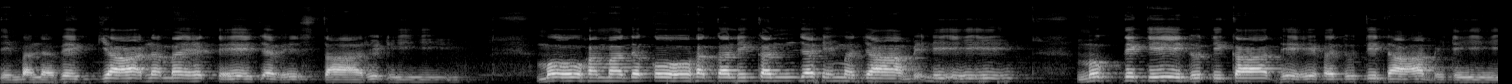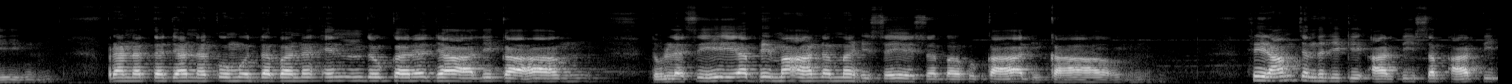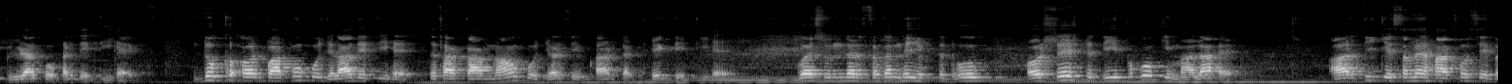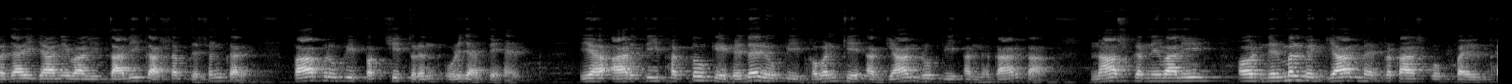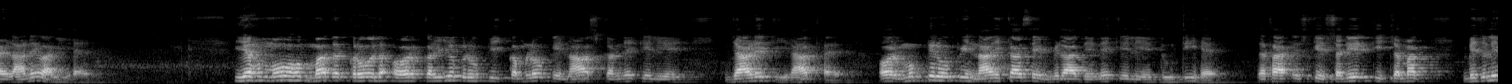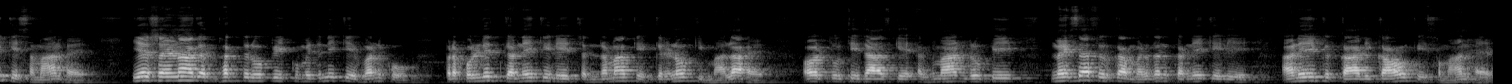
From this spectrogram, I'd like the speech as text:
दिमल विज्ञानमय तेज विस्तारिणी। मोहमद कोह कलिकंज हिम जामिनी। मुक्ति की दुतिका देह दुति दामिनी। प्रणत जन कुमुद बन इंदु कर जालिका। तुलसी अभिमान महिषेष बहु कालिका श्री रामचंद्र जी की आरती सब आरती पीड़ा को हर देती है। दुख और पापों को जला देती है तथा कामनाओं को जड़ से उखाड़ कर फेंक देती है। वह सुंदर सुगंध युक्त धूप और श्रेष्ठ दीपकों की माला है। आरती के समय हाथों से बजाई जाने वाली ताली का शब्द सुनकर पाप रूपी पक्षी तुरंत उड़ जाते हैं। यह आरती भक्तों के हृदय रूपी भवन के अज्ञान रूपी अंधकार का नाश करने वाली और निर्मल विज्ञान में प्रकाश को फैलाने वाली है। यह मोह, मद, क्रोध और कलयुग रूपी कमलों के नाश करने के लिए जाड़े की रात है। और मुक्ति रूपी नायिका से मिला देने के लिए दूती है तथा इसके शरीर की चमक बिजली के समान है। यह शरणागत भक्त रूपी कुमिदनी के वन को प्रफुल्लित करने के लिए चंद्रमा के किरणों की माला है और तुलसीदास के अभिमान रूपी महिषासुर का मर्दन करने के लिए अनेक कालिकाओं के समान है।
